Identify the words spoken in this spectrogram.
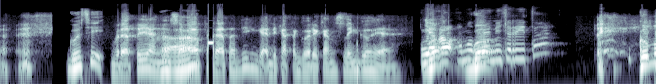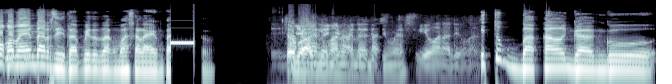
gue sih Berarti yang Ah. soal pada tadi nggak dikategorikan selingkuh ya? Ya Gua- kalau kamu gua- berani cerita, gue mau komentar sih tapi tentang masalah yang Coba Gimana, gimana, gimana, Dimas? Dimas? Gimana Dimas? itu bakal ganggu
